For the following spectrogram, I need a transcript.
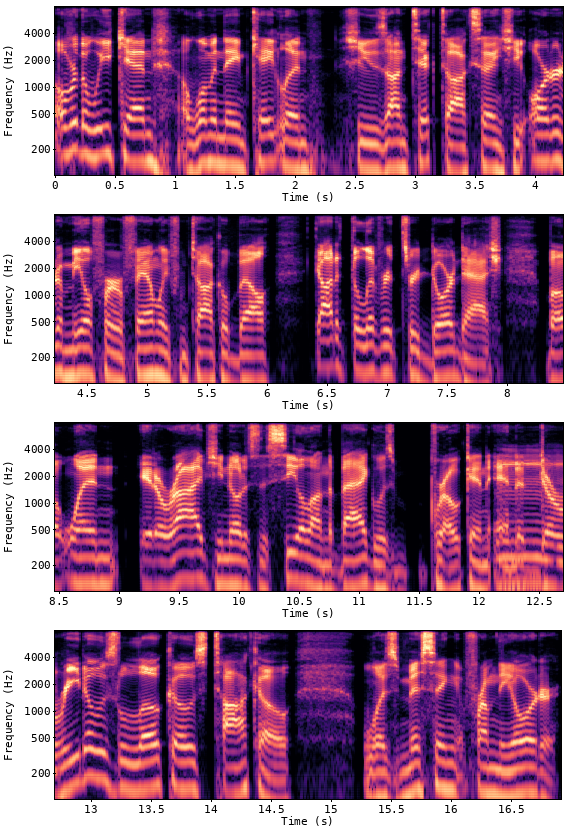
Over the weekend, a woman named Caitlin, she was on TikTok saying she ordered a meal for her family from Taco Bell, got it delivered through DoorDash. But when it arrived, she noticed the seal on the bag was broken and a mm. Doritos Locos taco was missing from the order.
